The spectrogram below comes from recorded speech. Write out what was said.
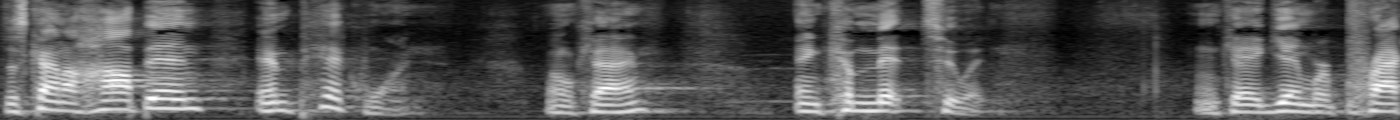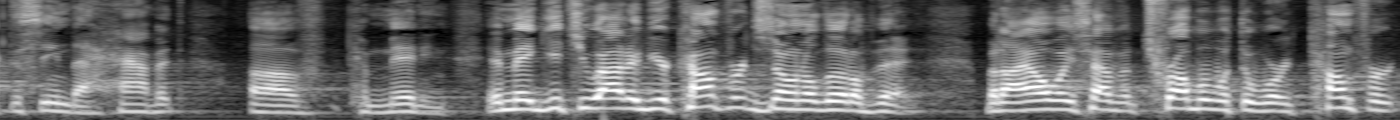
Just kind of hop in and pick one. Okay? And commit to it. Okay? Again, we're practicing the habit of committing. It may get you out of your comfort zone a little bit, but I always have a trouble with the word comfort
